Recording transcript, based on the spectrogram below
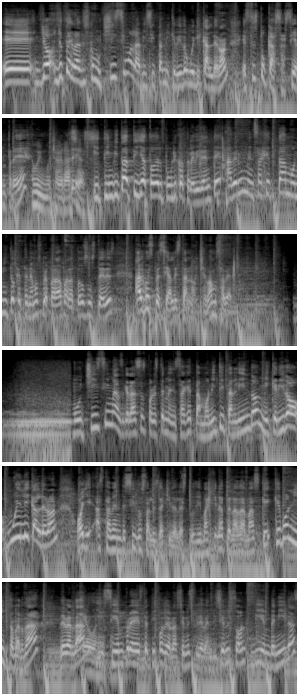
eh, yo, yo te agradezco muchísimo la visita, mi querido Willy Calderón. Esta es tu casa siempre, ¿eh? Uy, muchas gracias. Te- y te invito a ti y a todo el público televidente a ver un mensaje tan bonito que tenemos preparado para todos ustedes. Algo especial esta noche. Vamos a verlo. Muchísimas gracias por este mensaje tan bonito y tan lindo, mi querido Willy Calderón. Oye, hasta bendecido sales de aquí del estudio. Imagínate nada más. Qué, qué bonito, ¿verdad? De verdad. Y siempre este tipo de oraciones y de bendiciones son bienvenidas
